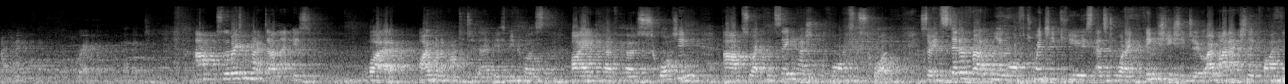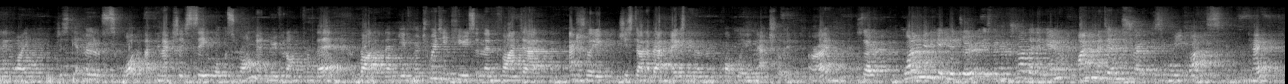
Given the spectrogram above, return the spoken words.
Okay, great, perfect. Um, so the reason I've done that is why I want Mum to do that is because I have her squatting, um, so I can see how she performs a squat. So instead of rattling off 20 cues as to what I think she should do, I might actually find that if I just get her to squat, I can actually see what was wrong and move it on from there, rather than give her 20 cues and then find out actually she's done about 8 of them properly naturally. All right. So what I'm going to get you to do is we're going to try that again. I'm going to demonstrate this for you guys. Okay.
